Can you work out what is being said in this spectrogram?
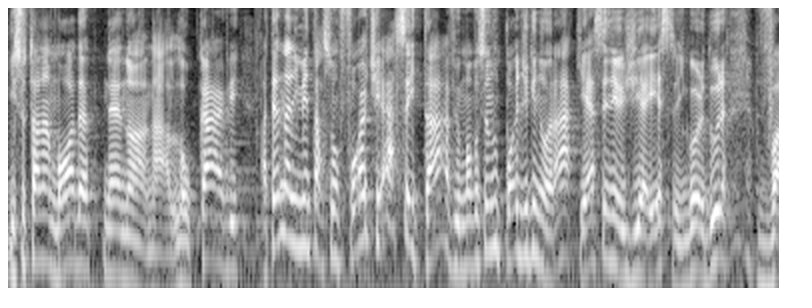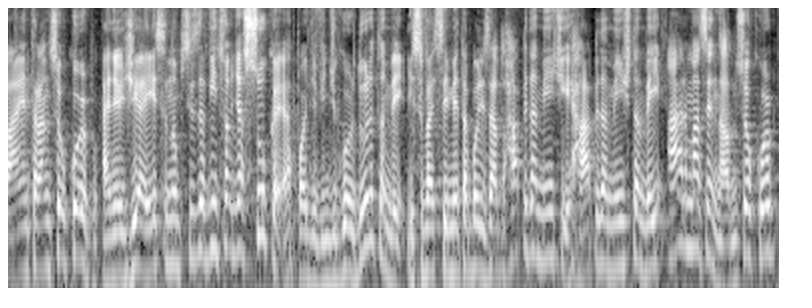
Isso está na moda, né, na, na, low carb, até na alimentação forte é aceitável, mas você não pode ignorar que essa energia extra em gordura vai entrar no seu corpo. A energia extra não precisa vir só de açúcar, ela pode vir de gordura também. Isso vai ser metabolizado rapidamente e rapidamente também armazenado no seu corpo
